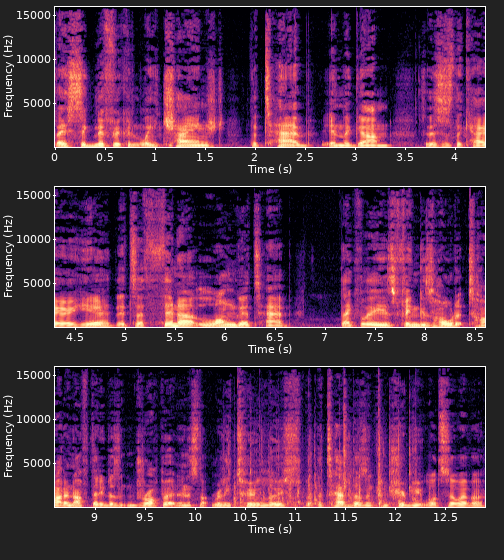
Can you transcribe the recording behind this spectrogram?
they significantly changed the tab in the gun. So this is the KO here. It's a thinner, longer tab. Thankfully, his fingers hold it tight enough that he doesn't drop it and it's not really too loose, but the tab doesn't contribute whatsoever.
